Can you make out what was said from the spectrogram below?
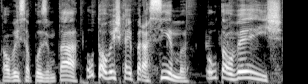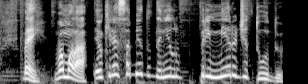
talvez se aposentar, ou talvez cair para cima, ou talvez. Bem, vamos lá. Eu queria saber do Danilo, primeiro de tudo,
